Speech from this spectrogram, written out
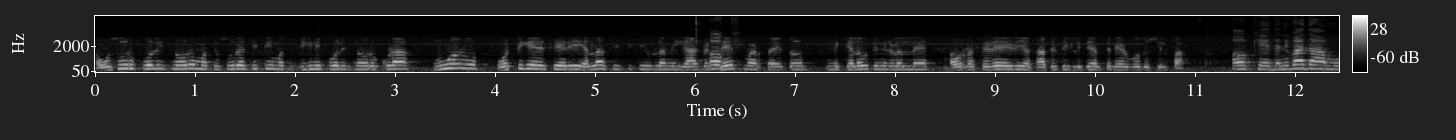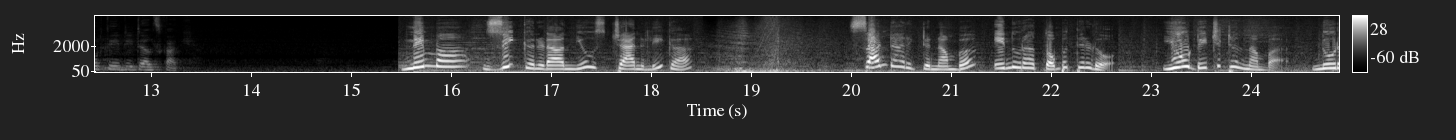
ಹೊಸೂರು ಪೊಲೀಸ್ನವರು ಮತ್ತು ಸೂರ್ಯ ಸಿಟಿ ಮತ್ತು ಜಿಗಣಿ ಪೊಲೀಸ್ನವರು ಕೂಡ ಮೂವರು ಒಟ್ಟಿಗೆ ಸೇರಿ ಎಲ್ಲಾ ಸಿಸಿಟಿವಿಗಳನ್ನು ಈಗಾಗಲೇ ಟ್ರೇಸ್ ಮಾಡ್ತಾ ಇದ್ದು ಇನ್ನು ಕೆಲವು ದಿನಗಳಲ್ಲೇ ಅವ್ರನ್ನ ಸೆರೆ ಹಿಡಿಯೋ ಸಾಧ್ಯತೆಗಳಿದೆ ಅಂತ ಹೇಳ್ಬೋದು ಶಿಲ್ಪ. ಓಕೆ ಧನ್ಯವಾದ ಮೂರ್ತಿ ಡೀಟೇಲ್ಸ್ಗಾಗಿ ನಿಮ್ಮ ಜಿ ಕನ್ನಡ ನ್ಯೂಸ್ ಚಾನೆಲ್ ಈಗ ಸನ್ ಡೈರೆಕ್ಟ್ ನಂಬರ್ ಇನ್ನೂರ ತೊಂಬತ್ತೆರಡು, ಯು ಡಿಜಿಟಲ್ ನಂಬರ್ ನೂರ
